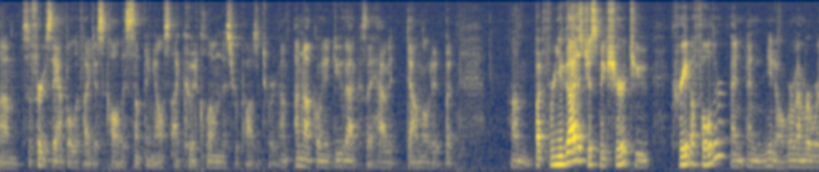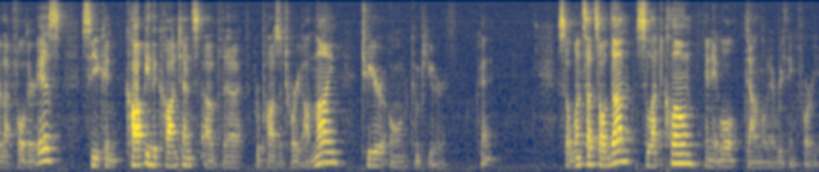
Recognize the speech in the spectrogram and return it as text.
Um, so, for example, if I just call this something else, I could clone this repository. I'm, I'm not going to do that because I have it downloaded, but um, but for you guys, just make sure to create a folder and and you know remember where that folder is so you can copy the contents of the repository online to your own computer. Okay. So once that's all done, select clone and it will download everything for you.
